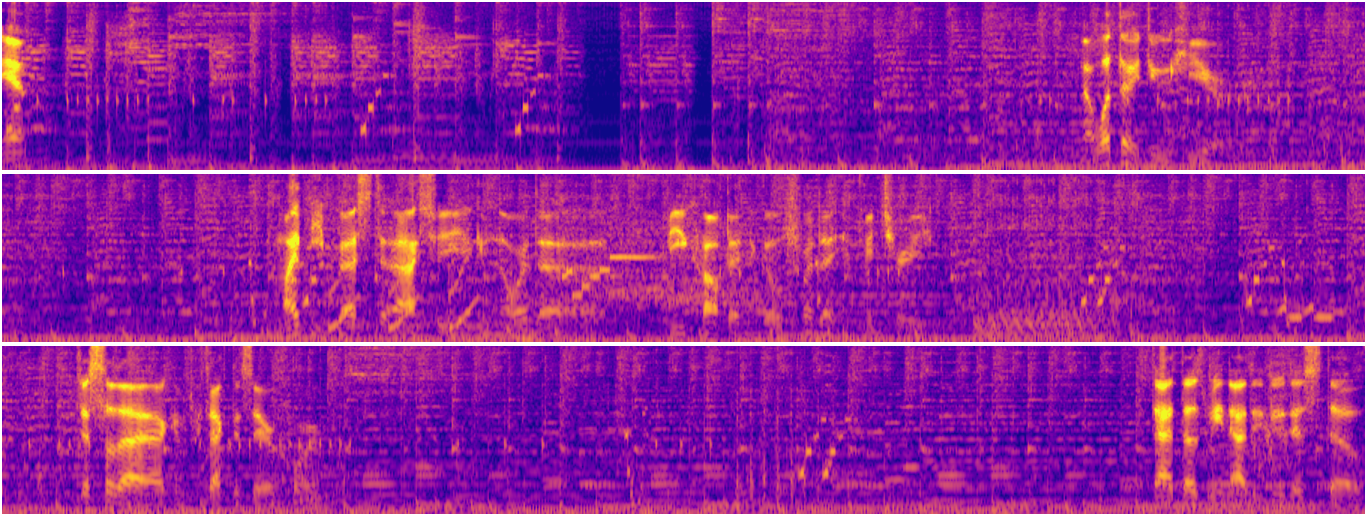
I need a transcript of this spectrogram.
Yeah. Now what do I do here? Might be best to actually ignore the B-copter and go for the infantry. Just so that I can protect this air airport. That does mean I have to do this though.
